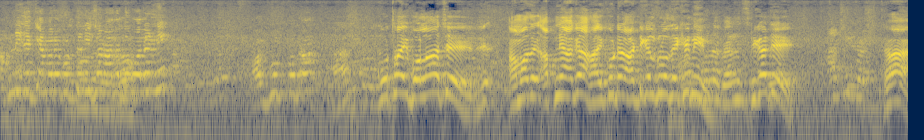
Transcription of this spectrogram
আপনি যে ক্যামেরা করতে নিয়েছেন আগে তো বলেননি। কোথায় বলা আছে? যে আমাদের আপনি আগে হাইকোর্টের আর্টিকেলগুলো দেখে নিন ঠিক আছে? হ্যাঁ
